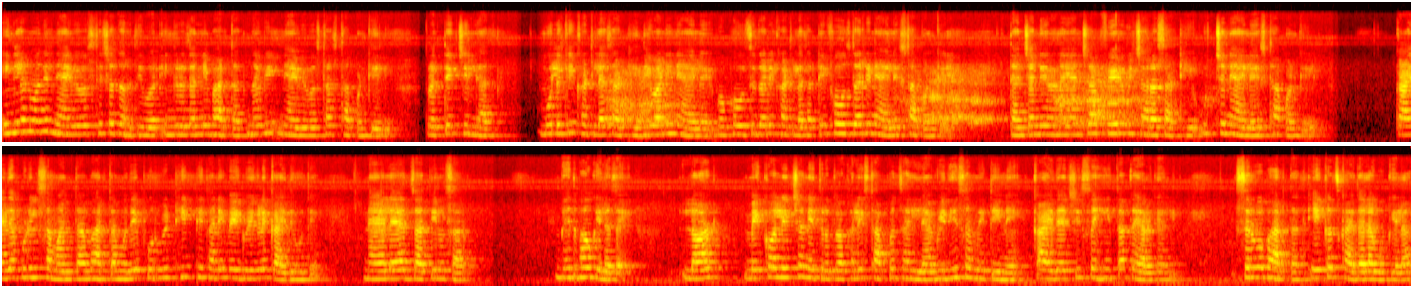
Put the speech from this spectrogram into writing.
इंग्लंडमधील न्यायव्यवस्थेच्या धर्तीवर इंग्रजांनी भारतात नवी न्यायव्यवस्था स्थापन केली. प्रत्येक जिल्ह्यात मुलकी खटल्यासाठी दिवाणी न्यायालय व फौजदारी खटल्यासाठी फौजदारी न्यायालय स्थापन केले. त्यांच्या निर्णयांच्या फेरविचारासाठी उच्च न्यायालय स्थापन केले. कायद्यापुढील समानता भारतामध्ये पूर्वी ठिकठिकाणी वेगवेगळे कायदे होते. न्यायालयात जातीनुसार भेदभाव केला जाईल. लॉर्ड मेकॉलेच्या नेतृत्वाखाली स्थापन झालेल्या विधी समितीने कायद्याची संहिता तयार केली. सर्व भारतात एकच कायदा लागू केला.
